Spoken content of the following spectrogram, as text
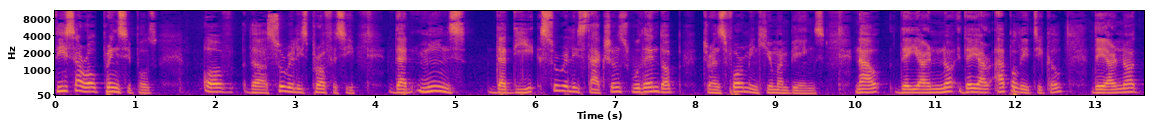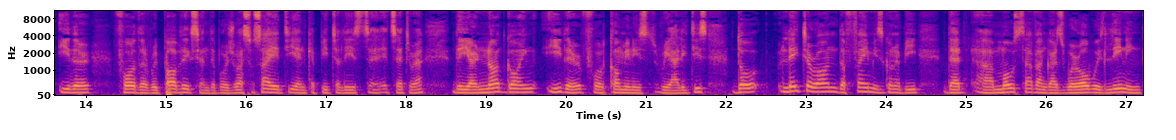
These are all principles of the surrealist prophecy that means that the surrealist actions would end up transforming human beings. Now they are not they are apolitical. They are not either for the republics and the bourgeois society and capitalists, etc. They are not going either for communist realities, though later on the fame is going to be that uh, most avant-gardes were always leaning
